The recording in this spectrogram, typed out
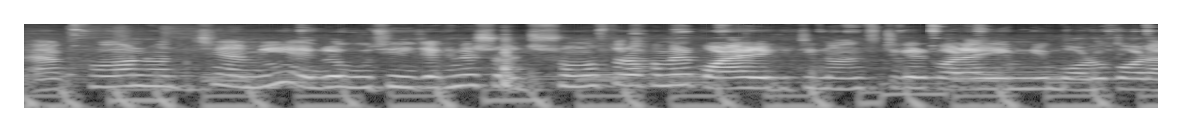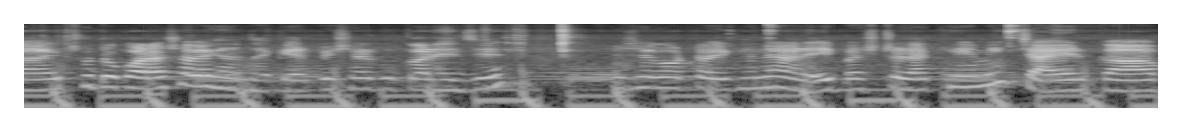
এখন হচ্ছে আমি এগুলো গুছিয়ে নিচ্ছি। এখানে সমস্ত রকমের কড়াই রেখেছি ননস্টিকের কড়াই, এমনি বড় কড়াই, ছোট কড়াই, সব এখানে থাকে। আর প্রেশার কুকারে যে প্রেশার কুকারটা এখানে আর এই পাশটা রাখি আমি চায়ের কাপ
